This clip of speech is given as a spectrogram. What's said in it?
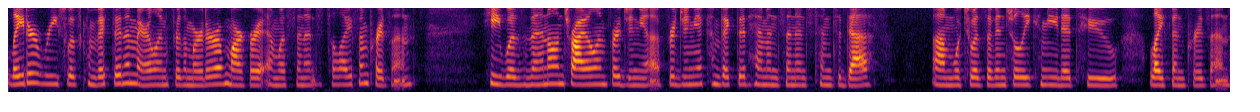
Later, Rees was convicted in Maryland for the murder of Margaret and was sentenced to life in prison. He was then on trial in Virginia. Virginia convicted him and sentenced him to death, um, which was eventually commuted to life in prison.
